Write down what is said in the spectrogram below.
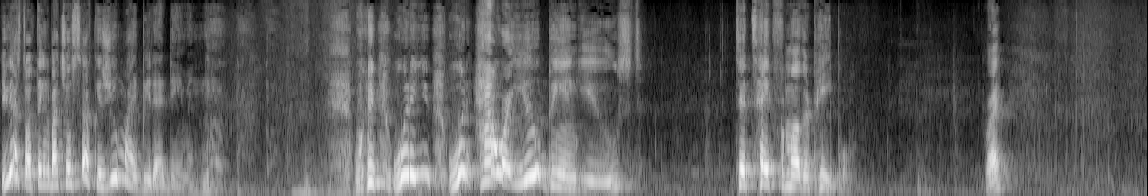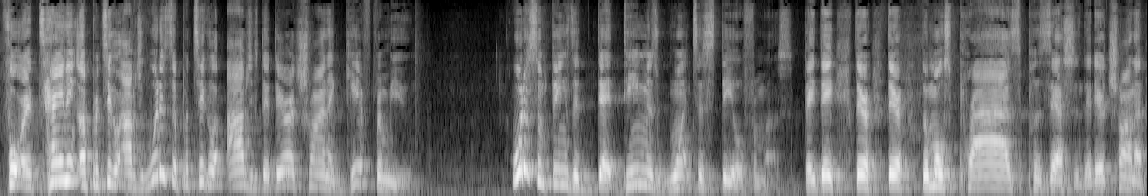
you gotta start thinking about yourself because you might be that demon. what, what are you? What? How are you being used to take from other people? Right? For attaining a particular object. What is a particular object that they are trying to get from you? What are some things that, that demons want to steal from us? They, they, they're, they're the most prized possessions that they're trying to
